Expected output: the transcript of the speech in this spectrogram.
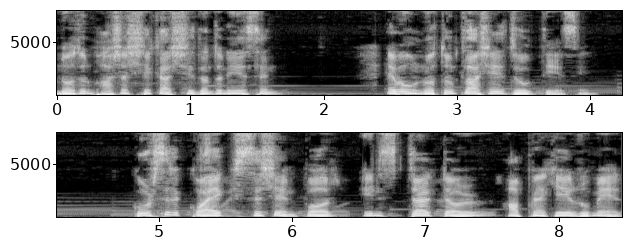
নতুন ভাষা শেখার সিদ্ধান্ত নিয়েছেন এবং নতুন ক্লাসে যোগ দিয়েছেন। কোর্সের কয়েক সেশন পর ইনস্ট্রাক্টর আপনাকে রুমের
